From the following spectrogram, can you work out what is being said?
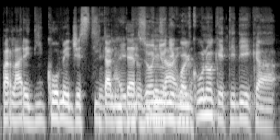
parlare di come è gestita sì, all'interno hai bisogno di, di qualcuno che ti dica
